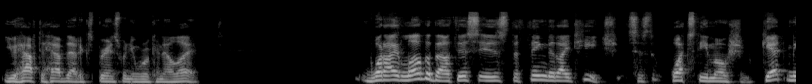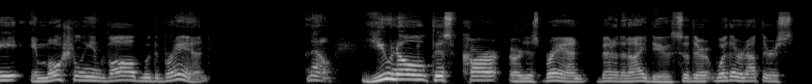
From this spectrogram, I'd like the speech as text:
you have to have that experience when you work in LA. What I love about this is the thing that I teach. It says, what's the emotion? Get me emotionally involved with the brand. Now, you know this car or this brand better than I do. So there, whether or not there's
